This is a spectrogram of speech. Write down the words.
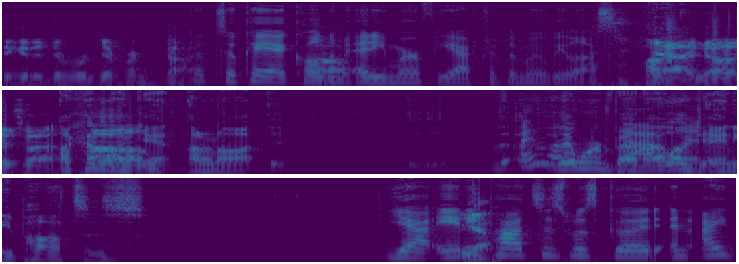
thinking of a different, different guy. That's okay. I called him Uh, Eddie Murphy after the movie last night. Yeah, no, that's right. I kind of Um, like I don't know. I they weren't bad. I liked one. Annie Potts's. Yeah, Annie Yeah. Potts' was good, and I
